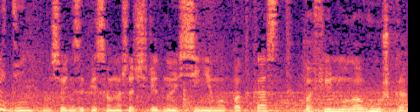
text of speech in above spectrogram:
Добрый день. Мы сегодня записываем наш очередной синема подкаст по фильму «Ловушка».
